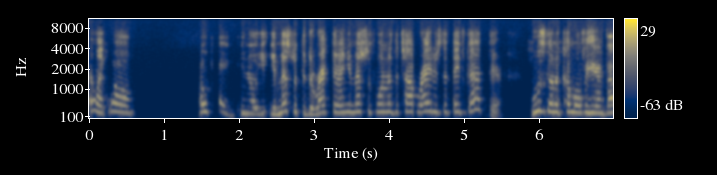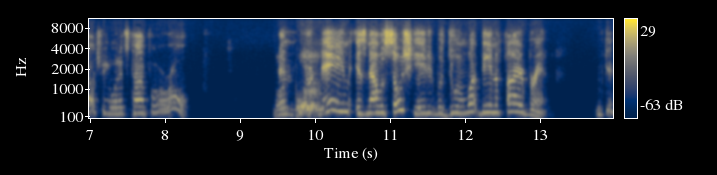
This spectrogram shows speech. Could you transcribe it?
I'm like, well, okay, you know, you, you mess with the director and you mess with one of the top writers that they've got there. Who's going to come over here and vouch for you when it's time for a role? And your name is now associated with doing what? Being a firebrand. Okay.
